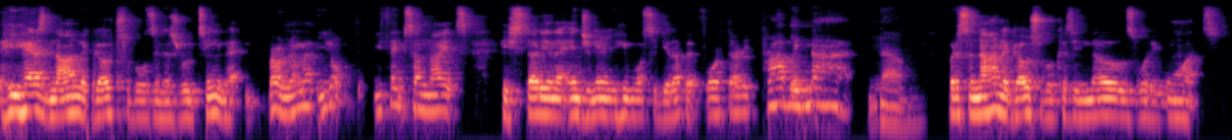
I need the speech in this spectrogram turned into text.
he has non-negotiables in his routine that bro, no matter you don't you think some nights he's studying that engineering, he wants to get up at 4:30? Probably not No. but it's a non-negotiable because he knows what he wants.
